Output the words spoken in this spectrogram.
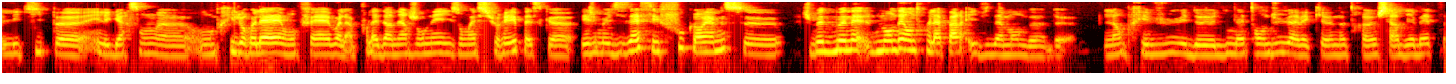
l'équipe et les garçons euh, ont pris le relais, ont fait voilà pour la dernière journée, ils ont assuré parce que et je me disais c'est fou quand même ce je me demandais entre la part évidemment de, l'imprévu et de l'inattendu avec notre cher diabète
